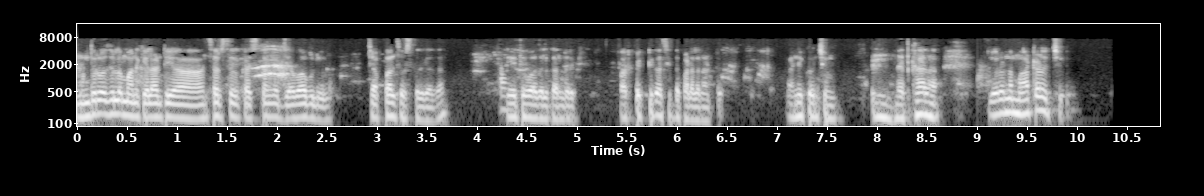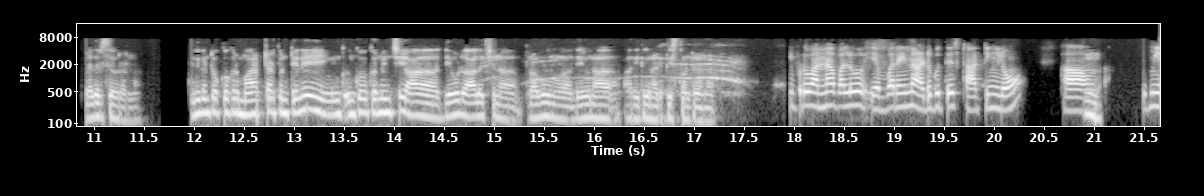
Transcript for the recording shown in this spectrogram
ముందు రోజుల్లో మనకి ఎలాంటి ఆన్సర్స్ ఖచ్చితంగా జవాబులు చెప్పాల్సి వస్తుంది కదా. హేతువాదులకు అందరికి. పర్ఫెక్ట్గా సిద్ధపడాలన్నట్టు. అని కొంచెం వెతకాల. ఎవరన్నా మాట్లాడవచ్చు బ్రదర్స్ ఎవరన్నా. ఎందుకంటే ఒక్కొక్కరు మాట్లాడుతుంటేనే ఇంకొకరి నుంచి ఆ దేవుడు ఆలోచన ప్రభు దేవుని ఆ రీతిగా నడిపిస్తుంటారు ఇప్పుడు అన్న వాళ్ళు ఎవరైనా అడిగితే స్టార్టింగ్లో భూమి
